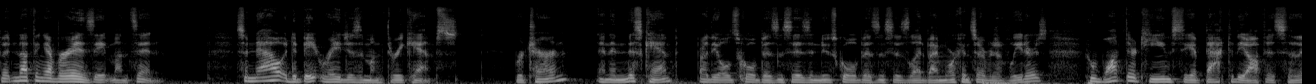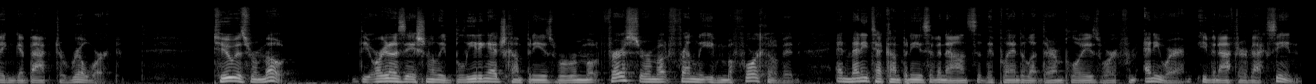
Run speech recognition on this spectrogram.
but nothing ever is eight months in. So now a debate rages among three camps return, and in this camp are the old school businesses and new school businesses led by more conservative leaders who want their teams to get back to the office so they can get back to real work. Two is remote. The organizationally bleeding edge companies were remote first or remote friendly even before COVID, and many tech companies have announced that they plan to let their employees work from anywhere, even after a vaccine.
